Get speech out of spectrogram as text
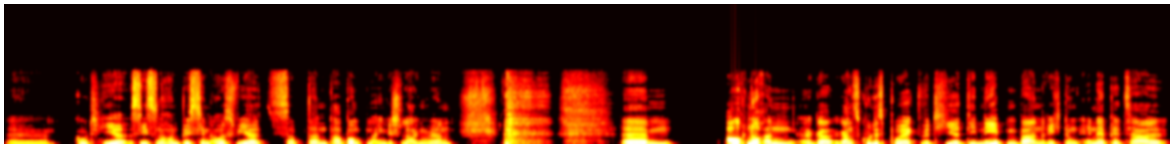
Äh, gut, hier sieht es noch ein bisschen aus, wie als ob da ein paar Bomben eingeschlagen werden. ähm, auch noch ein äh, ganz cooles Projekt wird hier die Nebenbahn Richtung Ennepetal,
